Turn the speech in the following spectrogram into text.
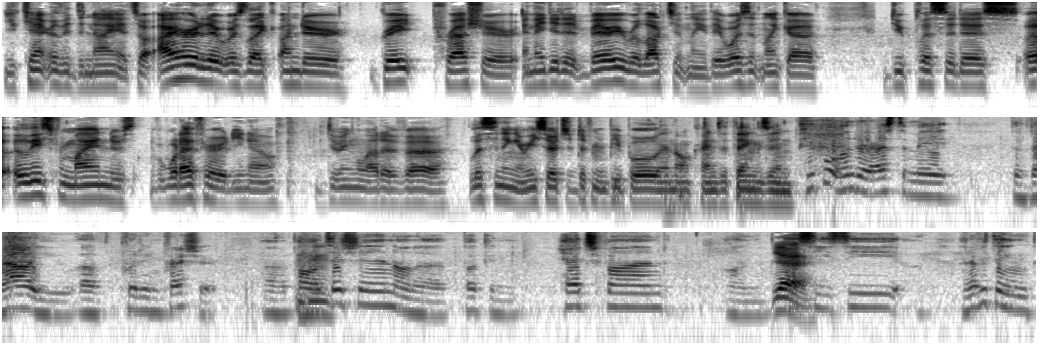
you can't really deny it. So I heard it was like under great pressure and they did it very reluctantly. There wasn't like a duplicitous, uh, at least from my under, what I've heard, you know, doing a lot of uh, listening and research of different people and all kinds of things. And People underestimate the value of putting pressure on a mm-hmm. politician, on a fucking hedge fund, on Yeah. SEC, and everything.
